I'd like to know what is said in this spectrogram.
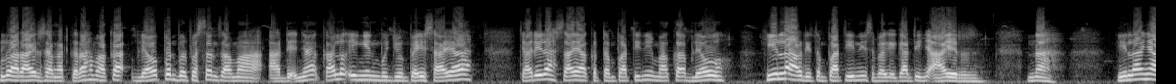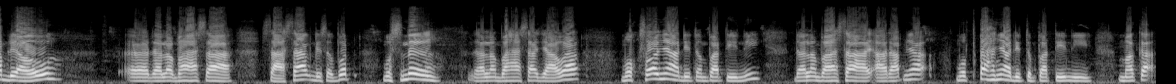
keluar air sangat keras. Maka beliau pun berpesan sama adiknya kalau ingin menjumpai saya carilah saya ke tempat ini. Maka beliau hilang di tempat ini sebagai gantinya air. Nah hilangnya beliau eh, dalam bahasa Sasak disebut musne dalam bahasa Jawa moksolnya di tempat ini dalam bahasa Arabnya muftahnya di tempat ini. Maka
